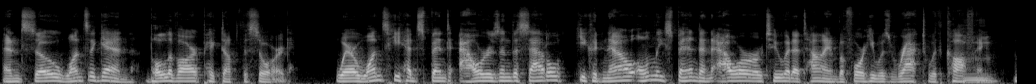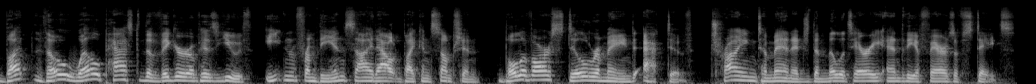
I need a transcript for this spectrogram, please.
And so, once again, Bolivar picked up the sword. Where once he had spent hours in the saddle, he could now only spend an hour or two at a time before he was racked with coughing. Mm. But though well past the vigor of his youth, eaten from the inside out by consumption, Bolivar still remained active, trying to manage the military and the affairs of states.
